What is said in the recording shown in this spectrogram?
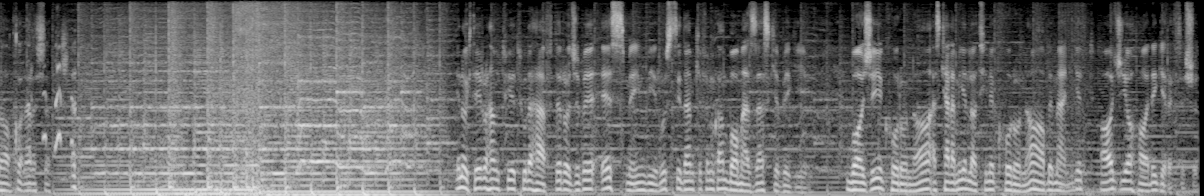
خب خدا رو یه نکته رو هم توی طول هفته راجع به اسم این ویروس دیدم که فکر می‌کنم با مزه است که بگیم. واژه کرونا از کلمه لاتین کرونا به معنی تاج یا حاله گرفته شده.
